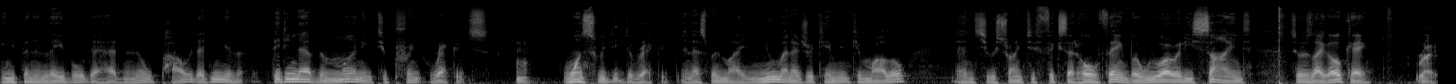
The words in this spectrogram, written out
independent label that had no power. That didn't have, they didn't have the money to print records. Once we did the record, and that's when my new manager came in, Kim Marlowe, and she was trying to fix that whole thing. But we were already signed, so it was like, okay, Right.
